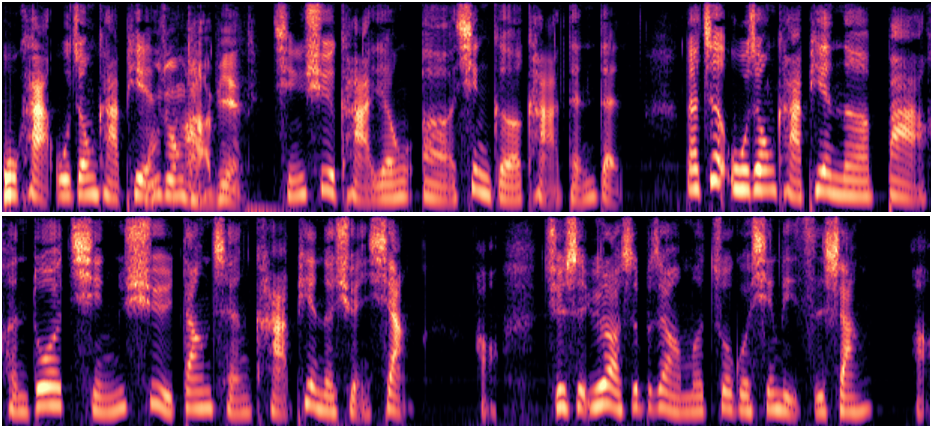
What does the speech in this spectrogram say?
五卡五种卡片，五种卡片，情绪卡、人呃性格卡等等。那这五种卡片呢，把很多情绪当成卡片的选项。好，就是于老师不知道有没有做过心理咨商啊？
